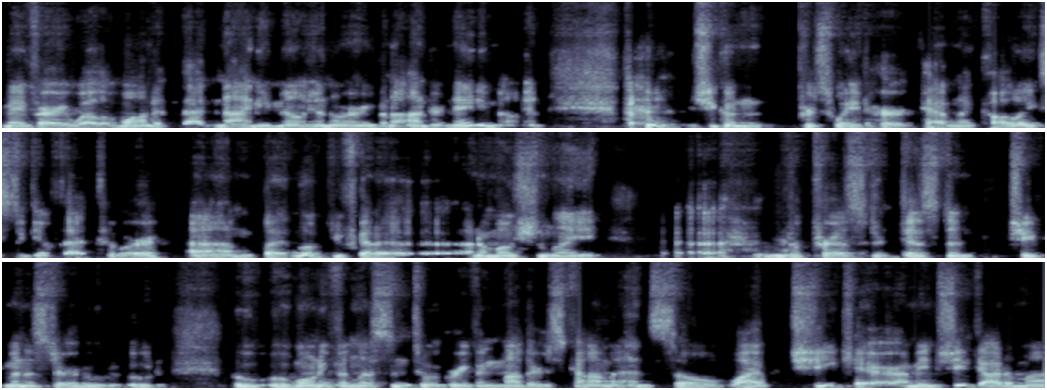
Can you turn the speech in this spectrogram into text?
may very well have wanted that 90 million or even 180 million. she couldn't persuade her cabinet colleagues to give that to her. Um, but look, you've got a, an emotionally uh, repressed or distant chief minister who, who, who who won't even listen to a grieving mother's comments. So why would she care? I mean, she out of my,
